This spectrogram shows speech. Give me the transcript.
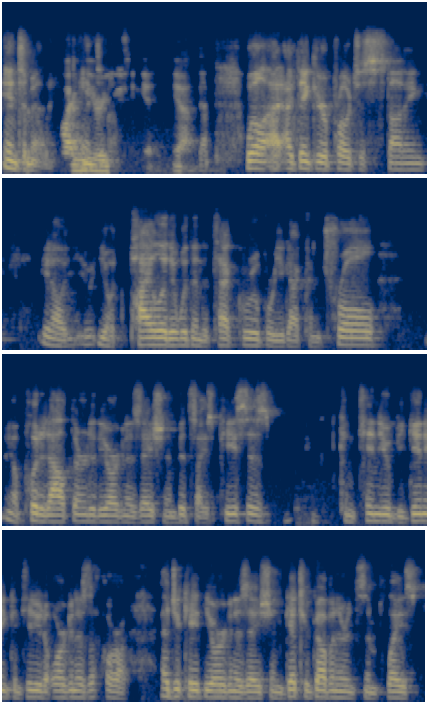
Intimately. Why we intimately. are using it. Yeah. yeah. Well, I, I, think your approach is stunning. You know, you, you know, pilot it within the tech group where you got control. You know, put it out there into the organization in bit-sized pieces continue, begin and continue to organize or educate the organization, get your governance in place.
